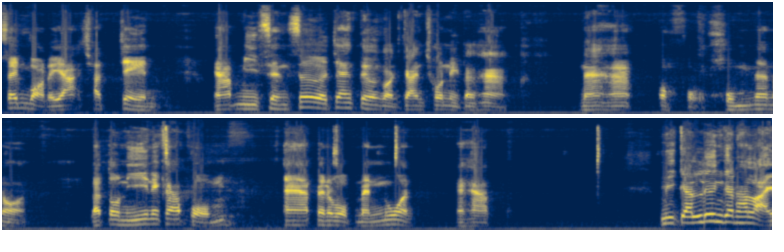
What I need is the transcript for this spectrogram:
เส้นบอกระยะชัดเจนนะครับ มีเซ็นเซอร์แจ้งเตือนก่อนการชนอีกต่างหากนะฮะ โอ้โห คุ้มแน่นอน แล้วตัวนี้นะครับผม แอร์เป็นระบบแมนนวลนะครับมีการลื่นการถลาย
